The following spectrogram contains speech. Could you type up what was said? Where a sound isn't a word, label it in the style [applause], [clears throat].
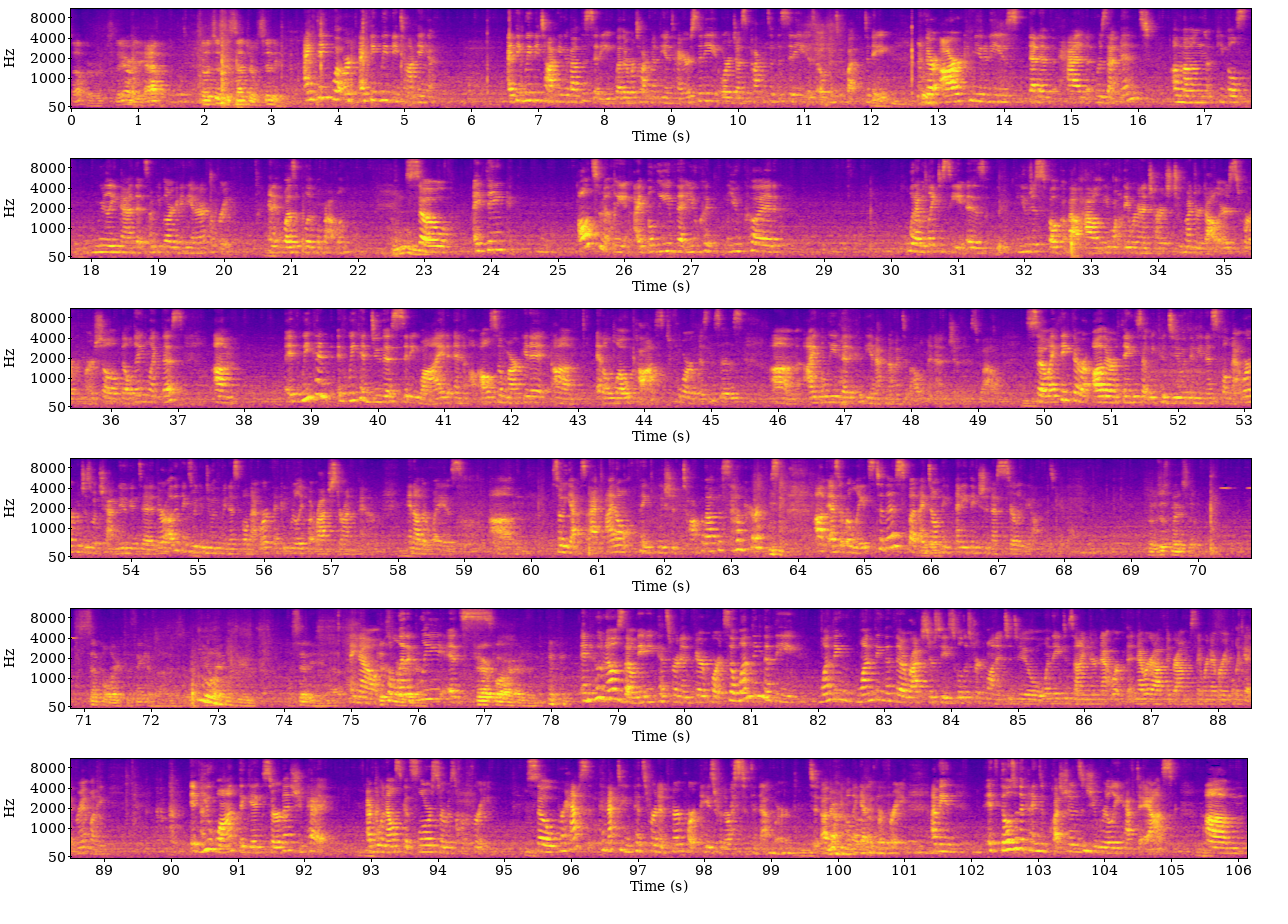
suburbs, they already have it. So it's just the center of the city. I think what we're, I think we'd be talking, I think we'd be talking about the city, whether we're talking about the entire city or just pockets of the city is open to debate. There are communities that have had resentment among people really mad that some people are getting the internet for free. And it was a political problem. So I think ultimately, I believe that you could, you could, what I would like to see is, you just spoke about how you want, they were gonna charge two hundred dollars for a commercial building like this. Um, if we could, if we could do this citywide and also market it, um, at a low cost for businesses, um, I believe that it could be an economic development engine as well. So I think there are other things that we could do with the municipal network, which is what Chattanooga did. There are other things we can do with the municipal network that could really put Rochester on the map in other ways. Um, so yes, I, I don't think we should talk about the [laughs] suburbs um, as it relates to this, but I don't think anything should necessarily be off the table. So it just makes it simpler to think about as it connect to the city, I you know, know. Pittsford, politically, it's. Fairport, and [laughs] [laughs] And who knows though, maybe Pittsford and Fairport. So one thing that the, one thing, one thing that the Rochester City School District wanted to do when they designed their network that never got off the ground because they were never able to get grant money. If you want the gig service, you pay. Everyone else gets slower service for free. So perhaps connecting Pittsford and Fairport pays for the rest of the network to other people that get it for free. I mean, it's, those are the kinds of questions that you really have to ask. Um,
